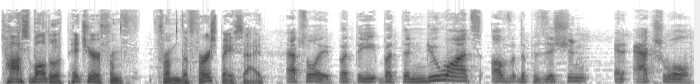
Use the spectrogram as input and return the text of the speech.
toss a ball to a pitcher from from the first base side. Absolutely, but the but the nuance of the position and actual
